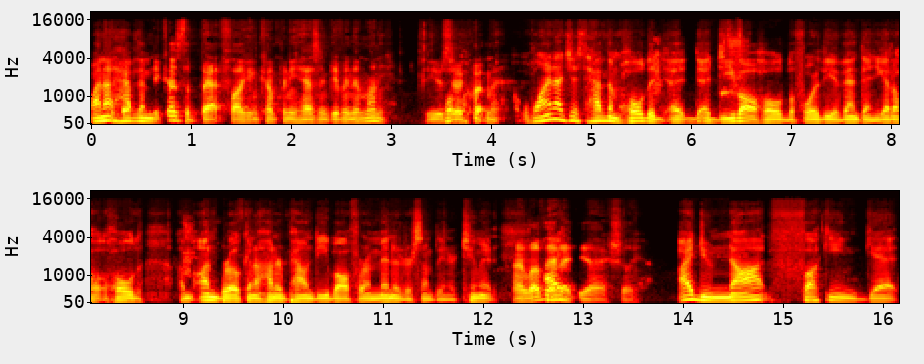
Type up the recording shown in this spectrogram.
Why not have them? Because the bat flogging company hasn't given them money to use their equipment. Why not just have them hold a, a, a D ball hold before the event? Then you got to hold um, unbroken 100 pound D ball for a minute or something or two minutes. I love that I- idea actually. I do not fucking get.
